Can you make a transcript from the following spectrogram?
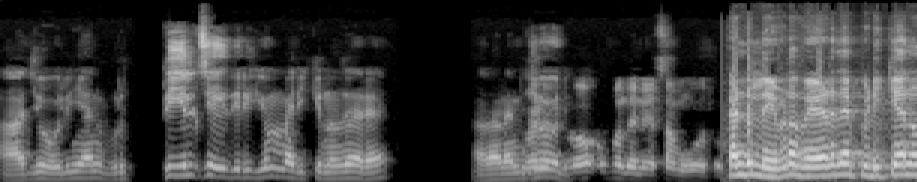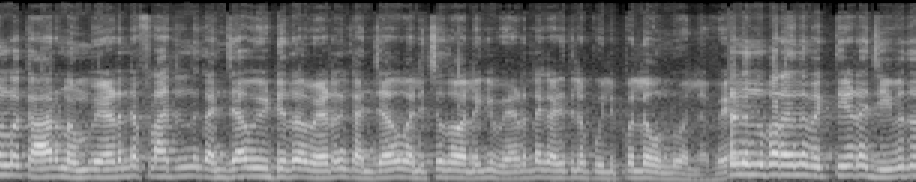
ആ ജോലി ഞാൻ വൃത്തിയിൽ ചെയ്തിരിക്കും മരിക്കുന്നത് വരെ. അതാണ് എന്റെ ജോലി. കണ്ടില്ലേ ഇവിടെ വേടനെ പിടിക്കാനുള്ള കാരണം വേടന്റെ ഫ്ലാറ്റിൽ നിന്ന് കഞ്ചാവ് കിട്ടിയതോ വേടൻ കഞ്ചാവ് വലിച്ചതോ അല്ലെങ്കിൽ വേടന്റെ കഴുത്തിലെ പുലിപ്പല്ലോ ഒന്നുമല്ല. വേടൻ എന്ന് പറയുന്ന വ്യക്തിയുടെ ജീവിത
